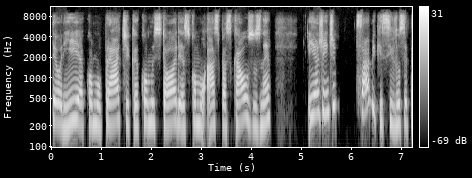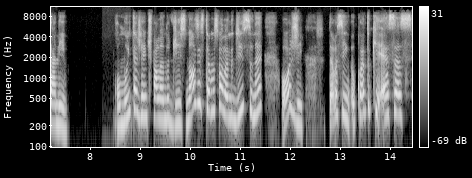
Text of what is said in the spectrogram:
teoria, como prática, como histórias, como aspas, causos, né? E a gente sabe que se você está ali com muita gente falando disso, nós estamos falando disso, né? Hoje, então assim, o quanto que essas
